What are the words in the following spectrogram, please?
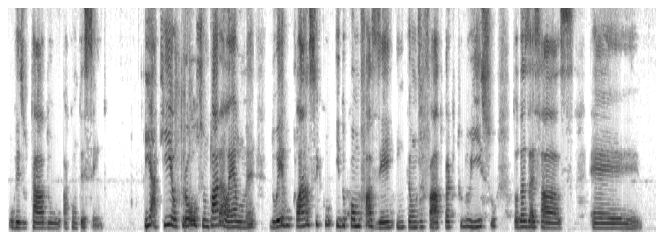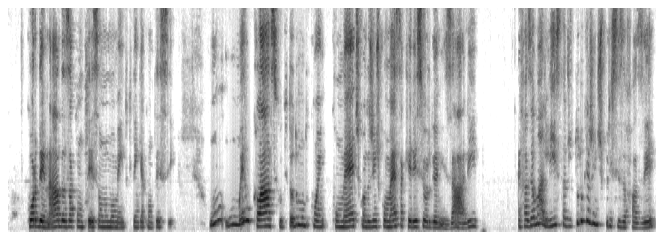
o resultado acontecendo. E aqui eu trouxe um paralelo, né, do erro clássico e do como fazer, então, de fato, para que tudo isso, todas essas é, coordenadas aconteçam no momento que tem que acontecer. Um, um erro clássico que todo mundo comete quando a gente começa a querer se organizar ali é fazer uma lista de tudo que a gente precisa fazer.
